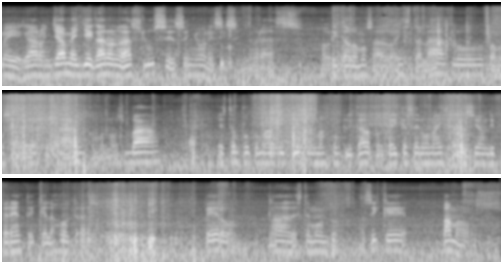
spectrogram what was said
Me llegaron, ya me llegaron las luces, señores y señoras. Ahorita vamos a instalarlo, vamos a ver qué tal, cómo nos va. Está un poco más difícil, más complicado porque hay que hacer una instalación diferente que las otras. Pero nada de este mundo. Así que vámonos.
